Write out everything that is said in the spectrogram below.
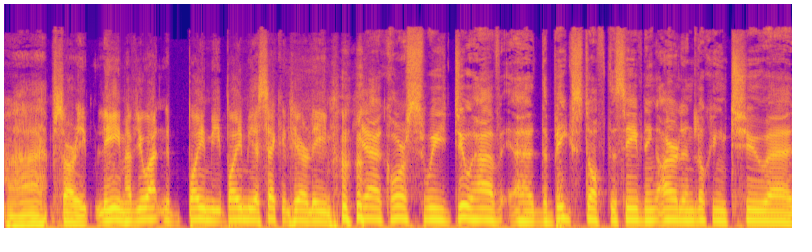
uh, sorry, Liam, have you had to buy me buy me a second here, Liam? yeah, of course, we do have uh, the big stuff this evening. Ireland looking to uh,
